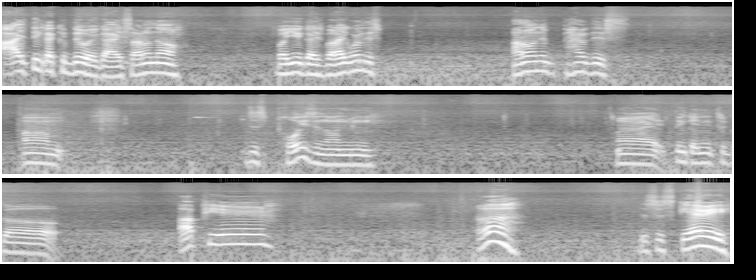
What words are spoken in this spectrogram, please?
I think I could do it guys. I don't know about you guys, but I want this I don't want to have this um this poison on me. I think I need to go up here. Ugh. This is scary.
